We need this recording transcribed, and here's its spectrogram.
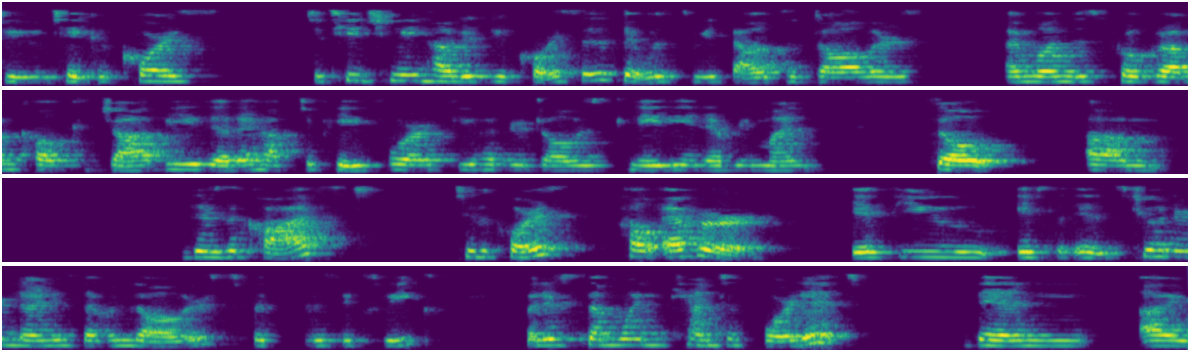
to take a course to teach me how to do courses. It was $3,000. I'm on this program called Kajabi that I have to pay for a few hundred dollars Canadian every month. So, um, there's a cost to the course. However, if you, if it's $297 for the six weeks, but if someone can't afford it, then I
